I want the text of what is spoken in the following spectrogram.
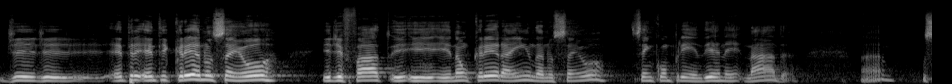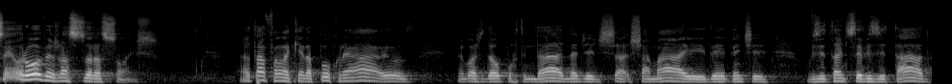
de, de, entre, entre crer no Senhor e de fato e, e, não crer ainda no Senhor, sem compreender nem, nada. Né? O Senhor ouve as nossas orações. Eu estava falando aqui ainda há pouco, né? Ah, eu negócio de dar oportunidade, né, de chamar e de repente o visitante ser visitado.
